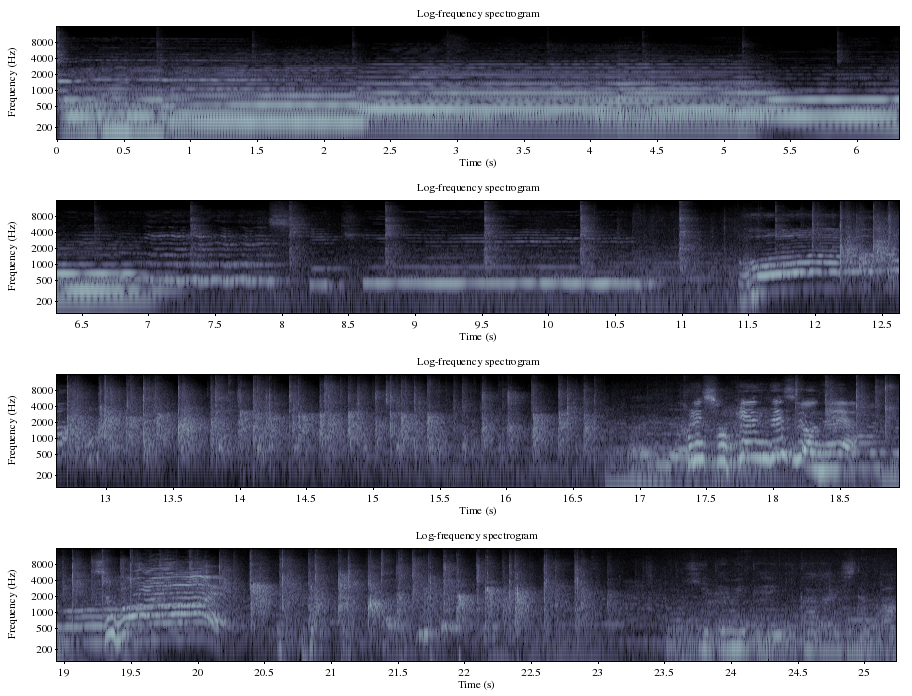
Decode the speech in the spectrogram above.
これ初見ですよね。すごい。聞いてみていかがでしたか？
